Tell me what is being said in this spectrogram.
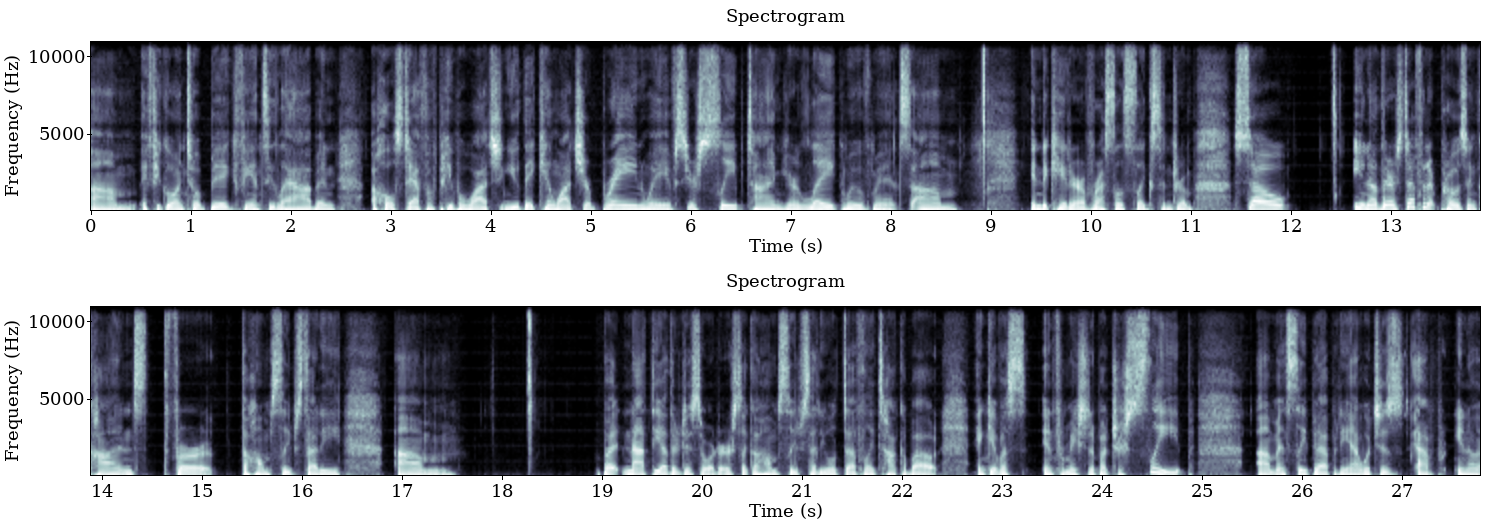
um, if you go into a big fancy lab and a whole staff of people watching you, they can watch your brain waves, your sleep time, your leg movements, um, indicator of restless leg syndrome. So, you know, there's definite pros and cons for the home sleep study. Um, but not the other disorders. Like a home sleep study will definitely talk about and give us information about your sleep um, and sleep apnea, which is, you know,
